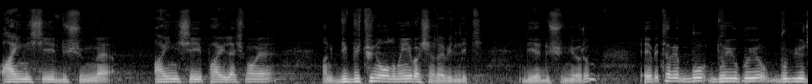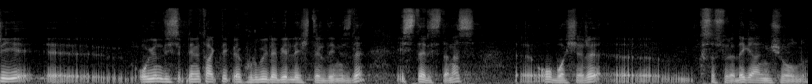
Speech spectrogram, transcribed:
aynı şeyi düşünme, aynı şeyi paylaşma ve hani bir bütün olmayı başarabildik diye düşünüyorum. E tabii bu duyguyu, bu yüreği e, oyun disiplini, taktik ve kurguyla birleştirdiğimizde ister istemez e, o başarı e, kısa sürede gelmiş oldu.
